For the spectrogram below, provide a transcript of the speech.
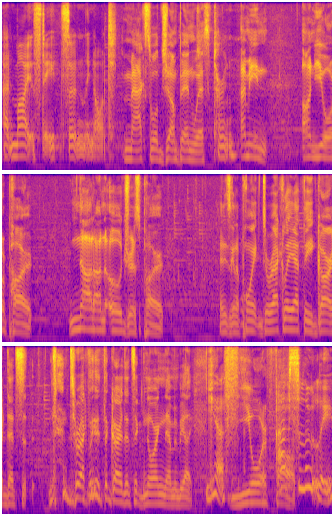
at my estate, certainly not. Max will jump in with Turn. I mean, on your part, not on Odra's part. and he's going to point directly at the guard that's directly at the guard that's ignoring them and be like, Yes, Your fault. absolutely.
